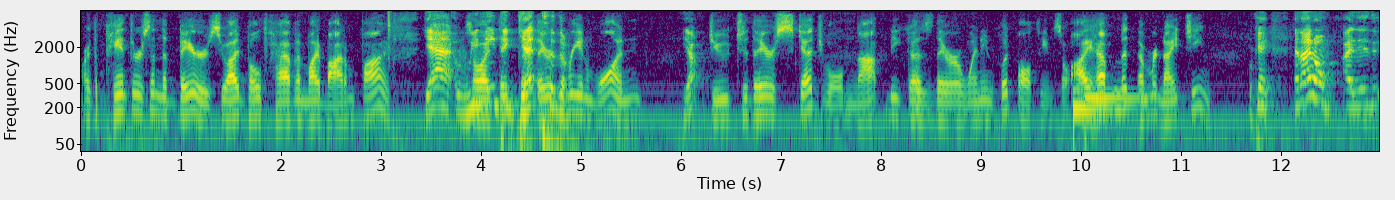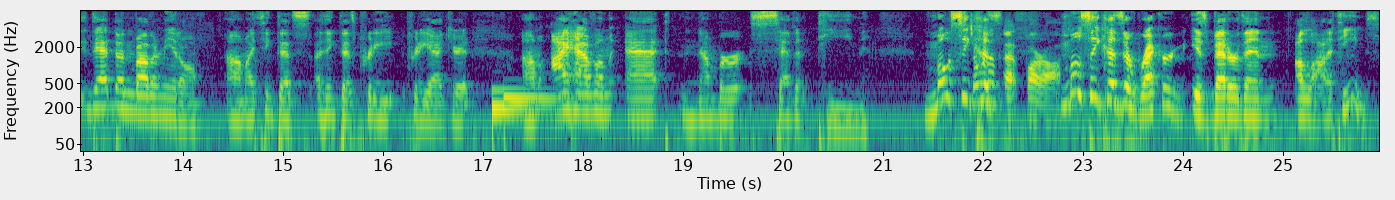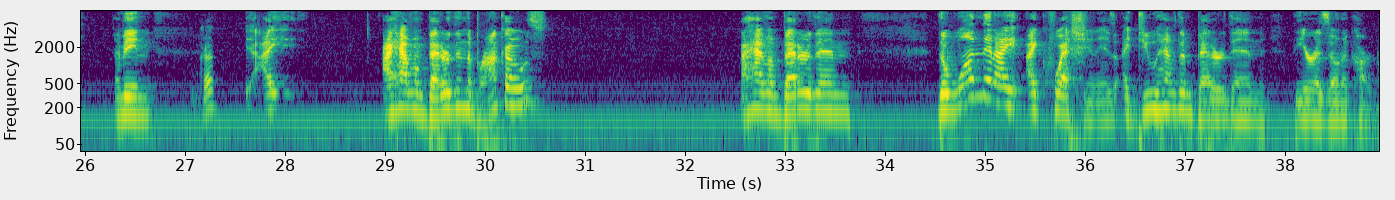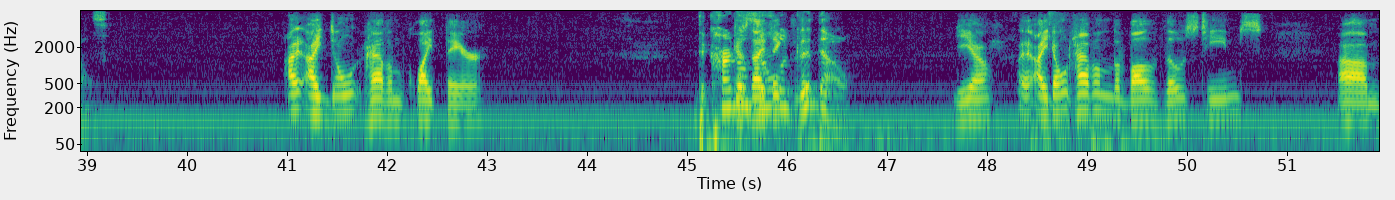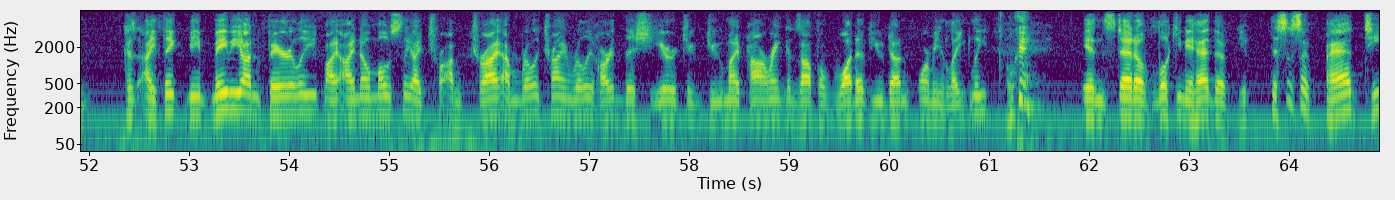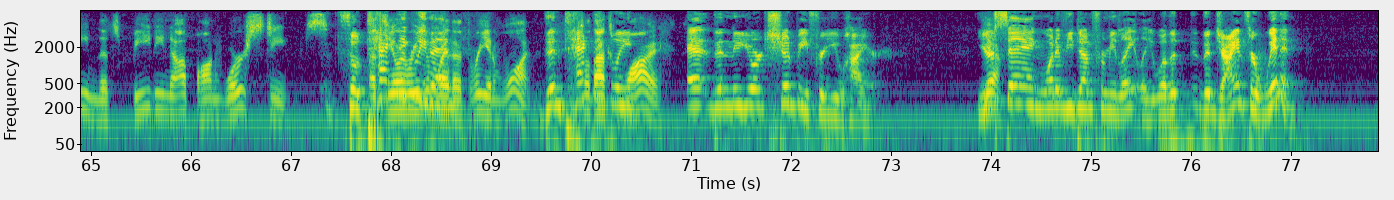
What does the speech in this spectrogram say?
are the Panthers and the Bears, who I both have in my bottom five. Yeah, we so I need to get that they're to the three and one Yep. due to their schedule, not because they're a winning football team. So I have them at number 19. Okay, and I don't. I, that doesn't bother me at all. Um, I think that's. I think that's pretty pretty accurate. Um, I have them at number seventeen, mostly because that far off. mostly because their record is better than a lot of teams. I mean, Okay. I I have them better than the Broncos. I have them better than the one that I I question is I do have them better than the Arizona Cardinals. I, I don't have them quite there. The Cardinals I don't think look that- good though. Yeah, I, I don't have them above those teams, um, because I think maybe unfairly. I, I know mostly I try. I'm try. I'm really trying really hard this year to do my power rankings off of what have you done for me lately, Okay. instead of looking ahead of this is a bad team that's beating up on worse teams. So That's the technically, only reason then, why they're three and one. then So that's technically, why. uh, then New York should be for you higher. You're Yeah. saying, "What have you done for me lately?" Well, the the Giants are winning.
